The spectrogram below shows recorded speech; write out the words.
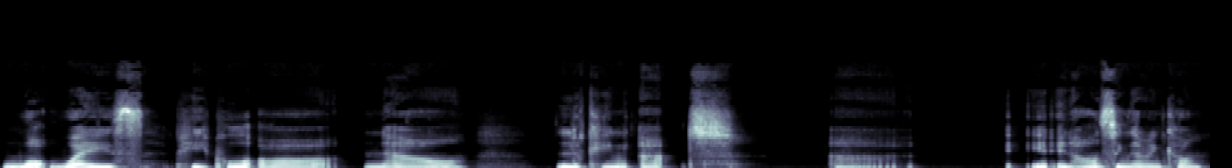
what ways people are now looking at uh, enhancing their income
